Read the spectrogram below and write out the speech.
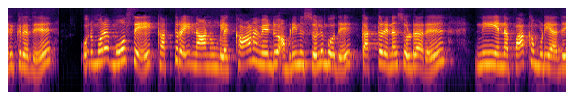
இருக்கிறது? ஒரு முறை மோசே கர்த்தரை நான் உங்களை காண வேண்டும் அப்படின்னு சொல்லும்போது கர்த்தர் என்ன சொல்றாரு? நீ என்னை பார்க்க முடியாது.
